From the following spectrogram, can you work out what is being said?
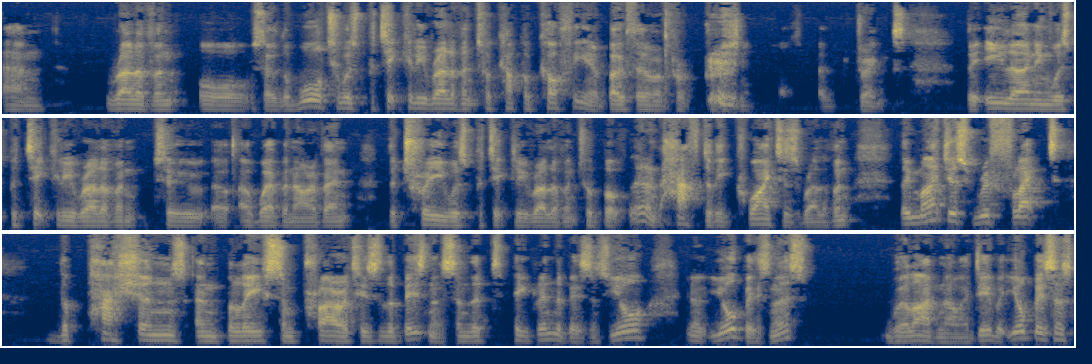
um, relevant? Or so the water was particularly relevant to a cup of coffee. You know, both of them are provision of drinks. The e-learning was particularly relevant to a, a, webinar event. The tree was particularly relevant to a book. They don't have to be quite as relevant. They might just reflect the passions and beliefs and priorities of the business and the people in the business. Your, you know, your business, well, I have no idea, but your business,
